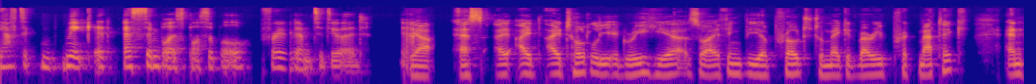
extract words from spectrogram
you have to make it as simple as possible for them to do it. Yeah. yeah as I, I, I totally agree here. So i think the approach to make it very pragmatic and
